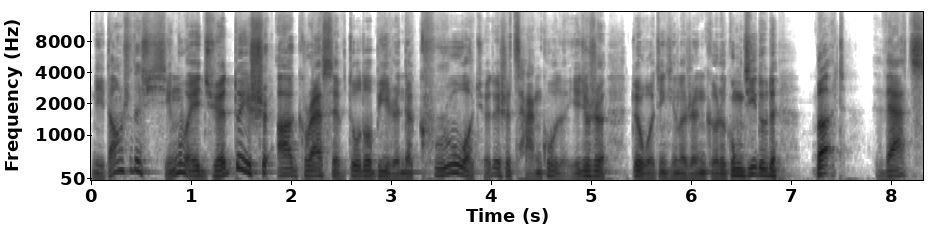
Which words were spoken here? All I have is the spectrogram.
你当时的行为绝对是 aggressive，咄咄逼人的；cruel，绝对是残酷的，也就是对我进行了人格的攻击，对不对？But that's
